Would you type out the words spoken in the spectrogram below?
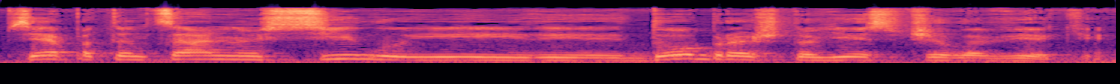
вся потенциальную силу и, и доброе, что есть в человеке.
